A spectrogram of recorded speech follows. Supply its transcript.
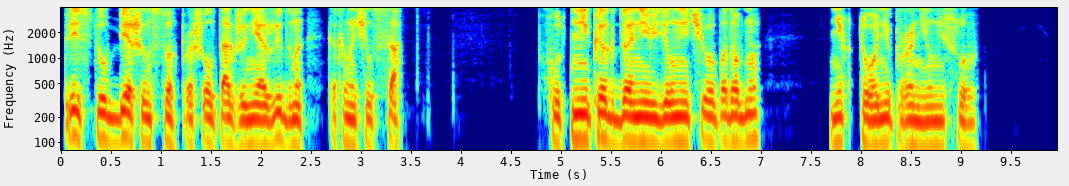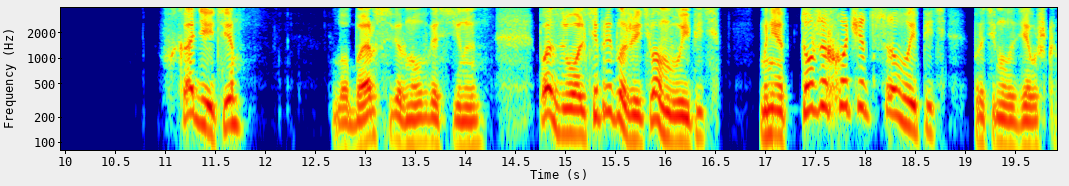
Приступ бешенства прошел так же неожиданно, как и начался. Худ никогда не видел ничего подобного. Никто не проронил ни слова. «Входите», Лобер свернул в гостиную. — Позвольте предложить вам выпить. — Мне тоже хочется выпить, — протянула девушка.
